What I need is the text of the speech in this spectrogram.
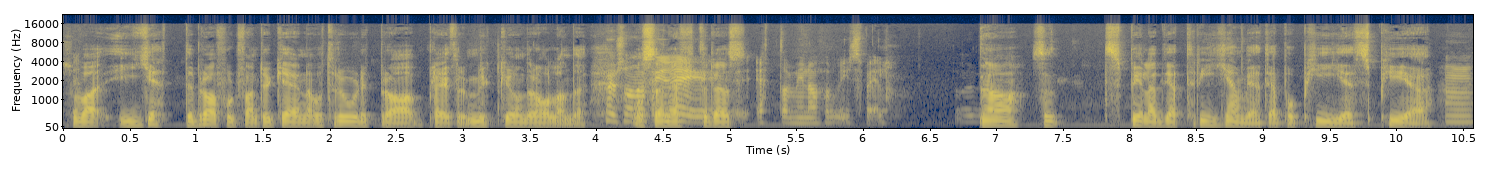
Som var jättebra fortfarande. Tycker jag är en otroligt bra playthrough. Mycket underhållande. Persona och sen 4 efter är det. ett av mina favoritspel. Ja, så spelade jag trean vet jag på PSP. Mm.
